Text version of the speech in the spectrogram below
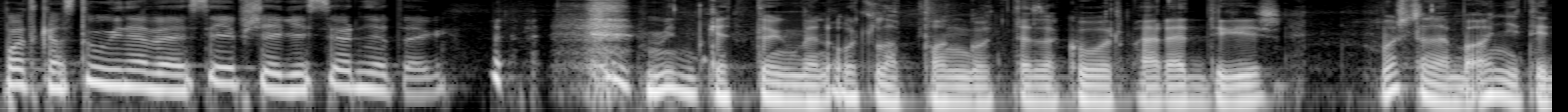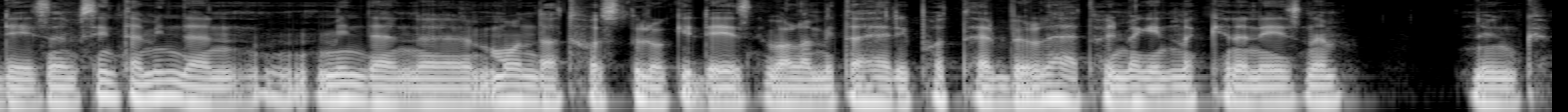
podcast új neve, szépség és szörnyeteg. mindkettőnkben ott lappangott ez a kór már eddig is. Mostanában annyit idézem, szinte minden, minden mondathoz tudok idézni valamit a Harry Potterből. Lehet, hogy megint meg kéne néznem. Nünk.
